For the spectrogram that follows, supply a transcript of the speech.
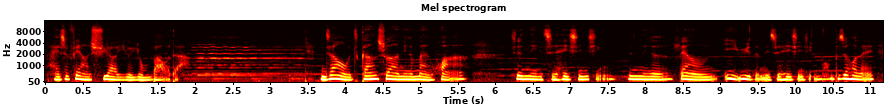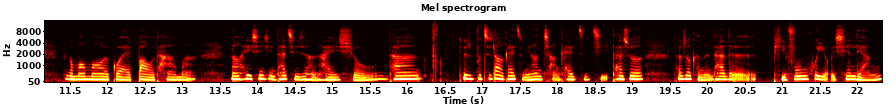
还是非常需要一个拥抱的。你知道我刚刚说到那个漫画，就是那个只黑猩猩，就是那个非常抑郁的那只黑猩猩，不是后来那个猫猫要过来抱它吗？然后黑猩猩它其实很害羞，它就是不知道该怎么样敞开自己。他说：“他说可能他的皮肤会有一些凉，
